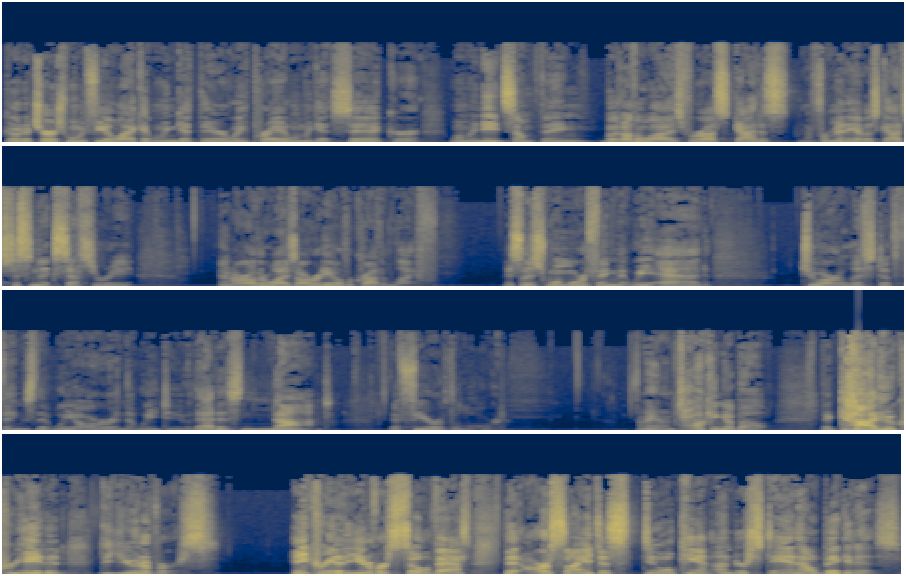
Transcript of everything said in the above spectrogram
go to church when we feel like it, when we get there. We pray when we get sick or when we need something. But otherwise, for us, God is, for many of us, God's just an accessory in our otherwise already overcrowded life. It's just one more thing that we add to our list of things that we are and that we do. That is not the fear of the Lord. I mean, I'm talking about the God who created the universe. He created a universe so vast that our scientists still can't understand how big it is.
